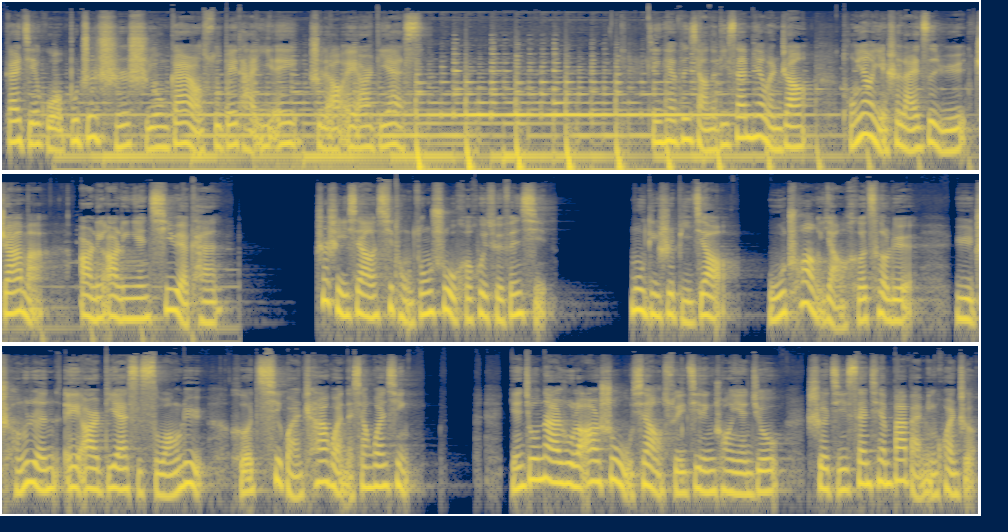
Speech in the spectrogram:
该结果不支持使用干扰素贝塔 1A 治疗 ARDS。今天分享的第三篇文章，同样也是来自于《JAMA》二零二零年七月刊。这是一项系统综述和荟萃分析。目的是比较无创氧合策略与成人 ARDS 死亡率和气管插管的相关性。研究纳入了二十五项随机临床研究，涉及三千八百名患者。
